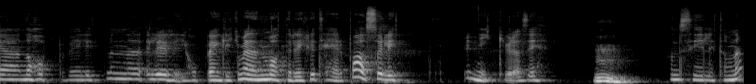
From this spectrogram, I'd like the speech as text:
eh, nå hopper vi litt, men, eh, eller jeg hopper egentlig ikke, men den måten dere rekrutterer på er også litt unik, vil jeg si. Mm. Kan du si litt om det?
